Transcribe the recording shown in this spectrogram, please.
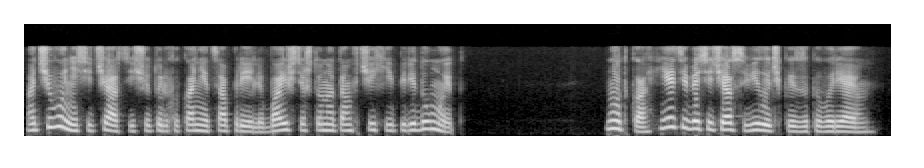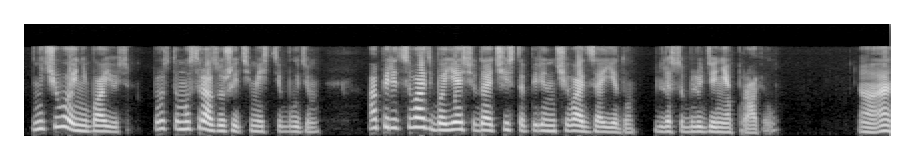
А чего не сейчас, еще только конец апреля? Боишься, что она там в Чехии передумает? Нотка, я тебя сейчас вилочкой заковыряю. Ничего я не боюсь. Просто мы сразу жить вместе будем. А перед свадьбой я сюда чисто переночевать заеду для соблюдения правил. А,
